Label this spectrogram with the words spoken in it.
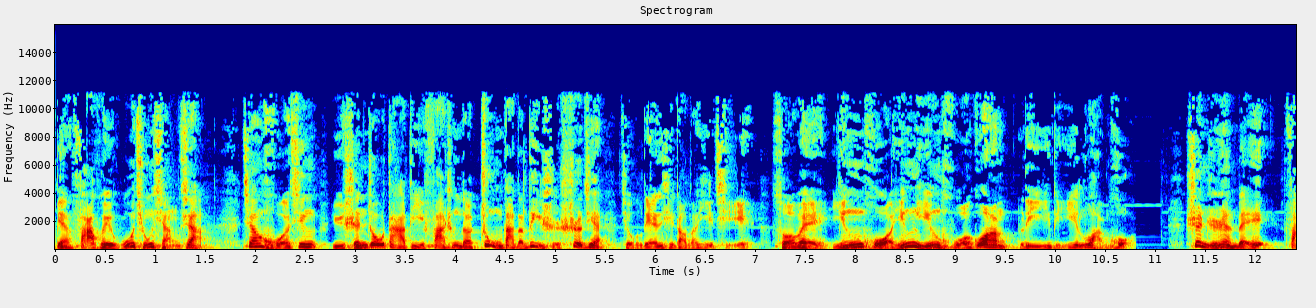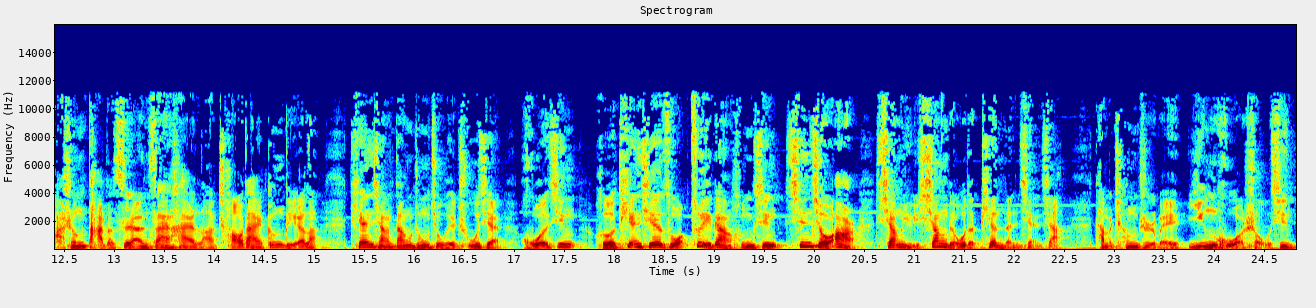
便发挥无穷想象，将火星与神州大地发生的重大的历史事件就联系到了一起。所谓荧惑荧荧，火光离离乱惑。甚至认为发生大的自然灾害了，朝代更迭了，天象当中就会出现火星和天蝎座最亮恒星新宿二相遇相留的天文现象，他们称之为荧惑守心。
